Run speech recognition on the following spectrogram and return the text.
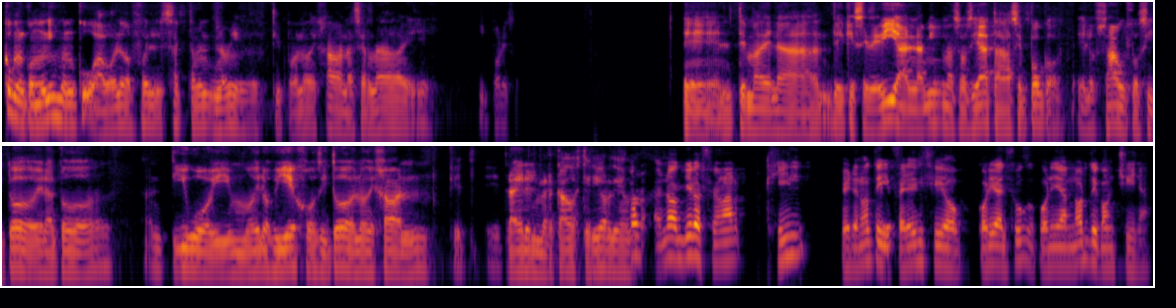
Como el comunismo en Cuba, boludo, fue exactamente lo mismo. Tipo, no dejaban hacer nada y, y por eso. Eh, el tema de la de que se bebía en la misma sociedad hasta hace poco, eh, los autos y todo, era todo antiguo y modelos viejos y todo, no dejaban que eh, traer el mercado exterior, digamos. No, no quiero llamar Gil, pero no te diferencio Corea del Sur con Corea del Norte con China.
